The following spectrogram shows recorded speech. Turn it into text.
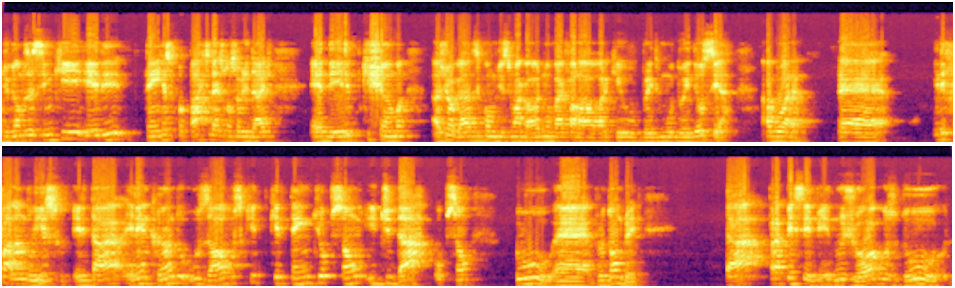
digamos assim, que ele tem parte da responsabilidade é dele que chama as jogadas, e como disse o Magal, ele não vai falar a hora que o Brady mudou e deu certo. Agora, é, ele falando isso, ele está elencando os alvos que, que ele tem de opção e de dar opção para o é, Tom Brady. Dá para perceber nos jogos do,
